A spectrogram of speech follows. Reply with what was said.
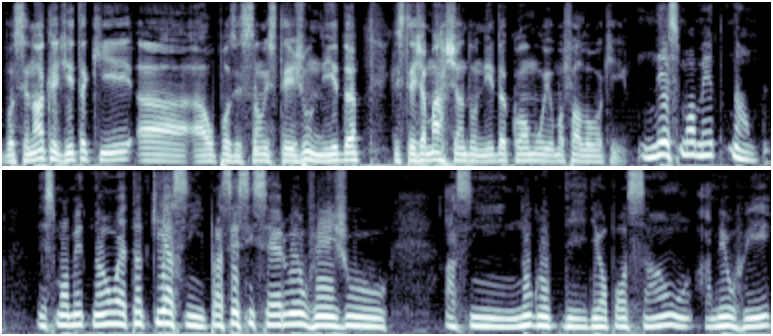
você não acredita que a, a, oposição esteja unida, que esteja marchando unida, como o Ilma falou aqui? Nesse momento, não. Nesse momento não, é tanto que assim, para ser sincero, eu vejo assim, no grupo de, de oposição, a meu ver,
